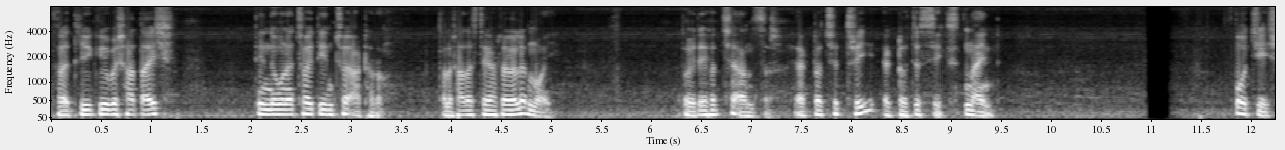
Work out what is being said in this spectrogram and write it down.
তাহলে থ্রি কিউবে সাতাইশ, তিন দুগুণে ছয়, তিন ছয়, আঠারো। তাহলে সাতাশ থেকে আঠারো গেলে নয়। তো এটাই হচ্ছে আনসার একটা হচ্ছে থ্রি একটা হচ্ছে সিক্স নাইন পঁচিশ।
